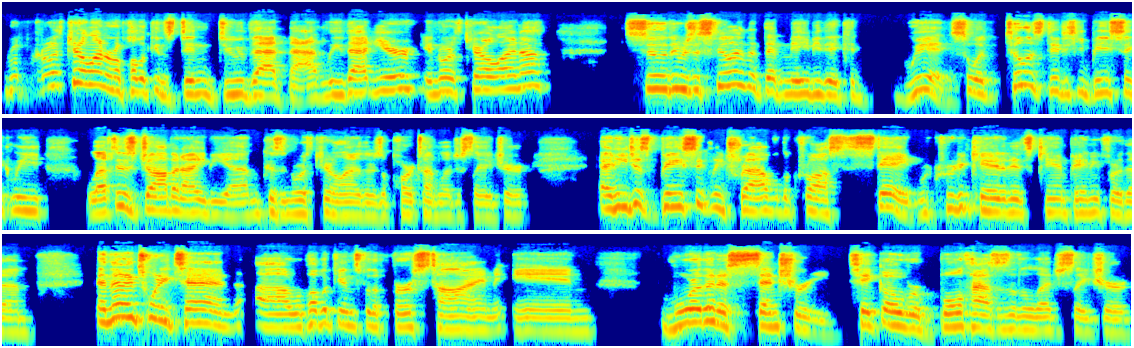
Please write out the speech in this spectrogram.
North Carolina Republicans didn't do that badly that year in North Carolina. So there was this feeling that, that maybe they could win. So what Tillis did is he basically left his job at IBM because in North Carolina there's a part-time legislature and he just basically traveled across the state recruiting candidates campaigning for them. And then in 2010 uh, republicans for the first time in more than a century take over both houses of the legislature.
